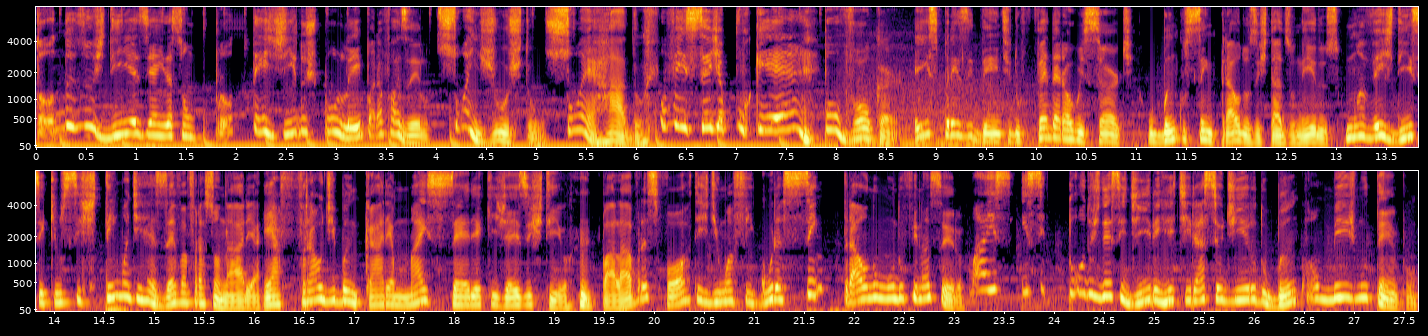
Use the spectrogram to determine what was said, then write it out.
todos os dias e ainda são protegidos por lei para fazê-lo. Só é injusto, só é errado. Talvez seja porque é. Paul Volcker, ex-presidente do Federal Research, o Banco Central dos Estados Unidos, uma vez disse que o sistema de reserva fracionária é a fraude bancária mais séria que já existiu. Palavras fortes de uma figura central no mundo financeiro. Mas e se todos decidirem retirar seu dinheiro do banco ao mesmo tempo.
